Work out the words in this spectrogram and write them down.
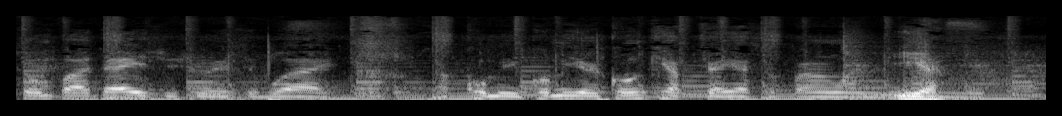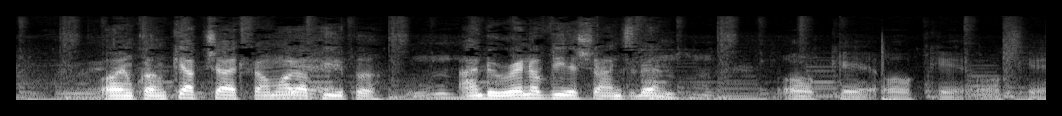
Some part of history show us the boy. I come here, come here, come capture yourself and one. Yeah. Oh, or him come capture it from other Yeah. people mm-hmm. and do renovations then. Mm-hmm. Okay, okay, okay.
